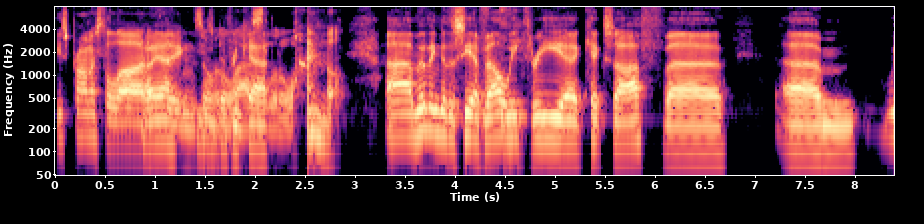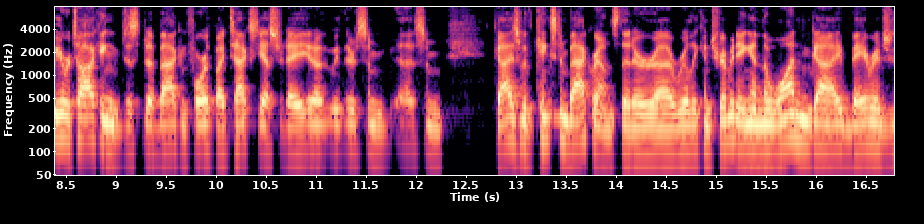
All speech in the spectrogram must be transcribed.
He's promised a lot oh, of yeah. things he's over the last cat. little while. uh, moving to the CFL, Week Three uh, kicks off. Uh, um, we were talking just back and forth by text yesterday. You know, there's some some guys with Kingston backgrounds that are uh, really contributing. And the one guy, Bayridge,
